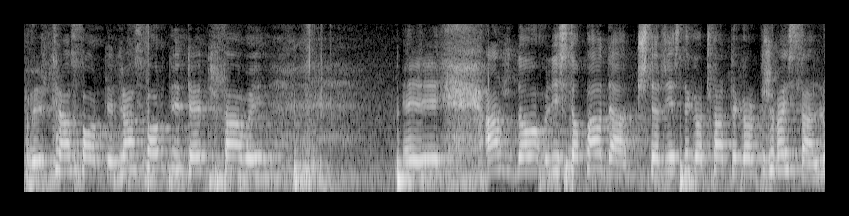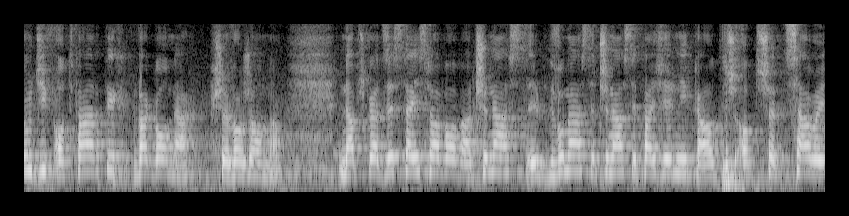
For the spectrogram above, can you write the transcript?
p- transporty. Transporty te trwały aż do listopada 44 roku. Proszę Państwa, ludzi w otwartych wagonach przewożono. Na przykład ze Stanisławowa 13, 12-13 października od, odszedł cały,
